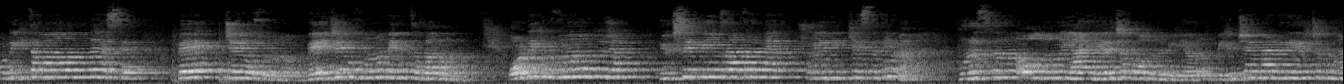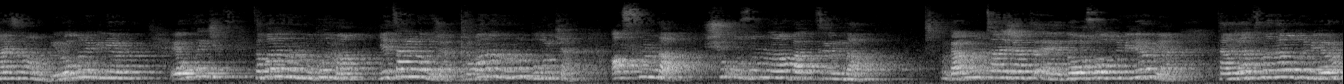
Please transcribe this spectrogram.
Buradaki taban alanı neresi? BC uzunluğu. BC uzunluğu benim taban alanım. Oradaki uzunluğu bulacağım. Yüksekliğim zaten ne? Şurayı dik kesti değil mi? Burasının olduğunu yani yarıçap olduğunu biliyorum. Birim çemberde de yarıçapın her zaman bir olduğunu biliyorum. E o vakit taban alanını bulmam yeterli olacak. Taban alanını bulurken aslında şu uzunluğa baktığımda ben bunun tanjant e, doğrusu olduğunu biliyorum ya. Tanjantının ne olduğunu biliyorum.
